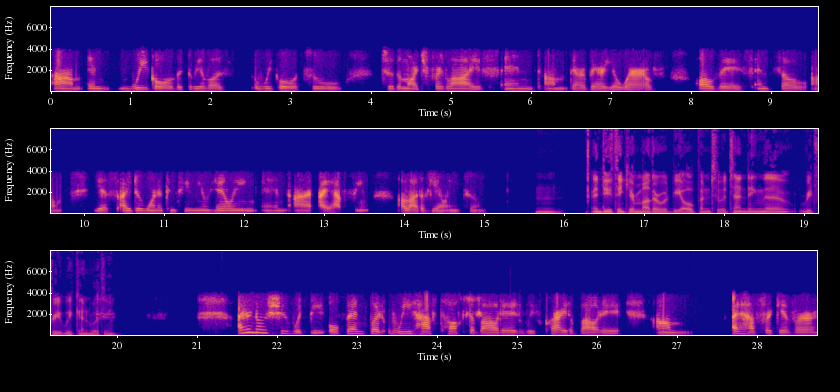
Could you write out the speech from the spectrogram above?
Um, and we go, the three of us, we go to to the March for Life, and um, they're very aware of all this. And so, um, yes, I do want to continue healing, and I, I have seen a lot of healing too. Hmm. And do you think your mother would be open to attending the retreat weekend with you? I don't know if she would be open, but we have talked about it. We've cried about it. Um, I have forgive her.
